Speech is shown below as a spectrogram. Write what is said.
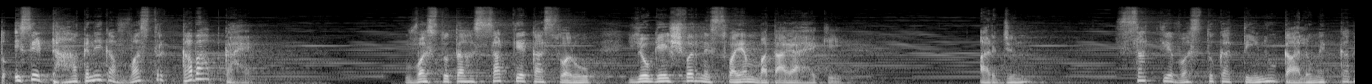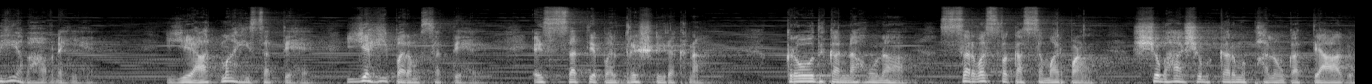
तो इसे ढांकने का वस्त्र कब आपका है? वस्तुतः सत्य का स्वरूप योगेश्वर ने स्वयं बताया है कि अर्जुन सत्य वस्तु का तीनों कालों में कभी अभाव नहीं है। ये आत्मा ही सत्य है, यही परम सत्य है। इस सत्य पर दृष्टि रखना, क्रोध का न होना, सर्वस्व का समर्पण, शुभाशुभ कर्म फलों का त्याग,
